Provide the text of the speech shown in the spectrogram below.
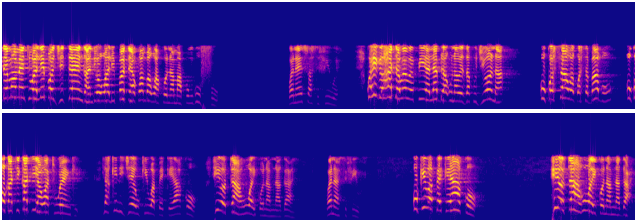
the moment walipojitenga ndio walipata ya kwamba wako na mapungufu. Bwana yesu asifiwe. Kwa hivyo hata wewe pia labda unaweza kujiona uko sawa kwa sababu uko katikati ya watu wengi. Lakini je ukiwa peke yako hiyo taa huwa iko namna gani? Bwana asifiwe. Ukiwa peke yako hiyo taa huwa iko namna gani?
